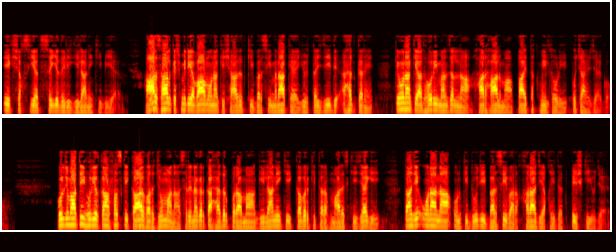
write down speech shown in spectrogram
ایک شخصیت سید علی گیلانی کی بھی ہے۔ ہر سال کشمیری عوام انہوں کی شہادت کی برسی منا کے یوں تجدید عہد کریں کہ انہوں کی ادھوری منزل نہ ہر حال ماں پائے تکمیل توڑی پہنچائے جائے گو۔ کل جماعتی حریت کانفرنس کی کار ور جمعہ سری نگر کا حیدر پورہ ماں گیلانی کی قبر کی طرف مارچ کی جائے گی تاجے اونا نہ ان کی دوجی برسی ور خراج عقیدت پیش کی ہو جائے۔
